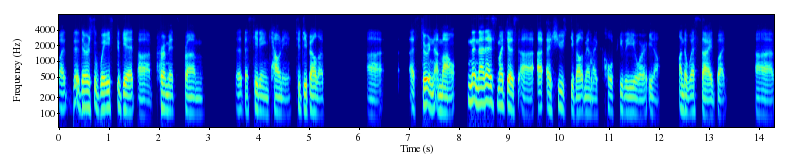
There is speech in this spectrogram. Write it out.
but th- there's ways to get uh, permits from the, the city and county to develop uh, a certain amount, n- not as much as uh, a, a huge development like Ho'opili or you know on the west side, but uh,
